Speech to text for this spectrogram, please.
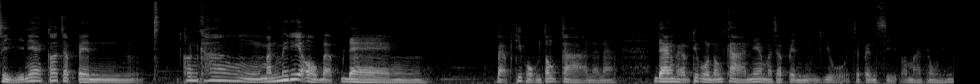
สีเนี่ยก็จะเป็นค่อนข้างมันไม่ได้ออกแบบแดงแบบที่ผมต้องการนะนะแดงแบบที่ผมต้องการเนี่ยมันจะเป็นอยู่จะเป็นสีประมาณตรงนี้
